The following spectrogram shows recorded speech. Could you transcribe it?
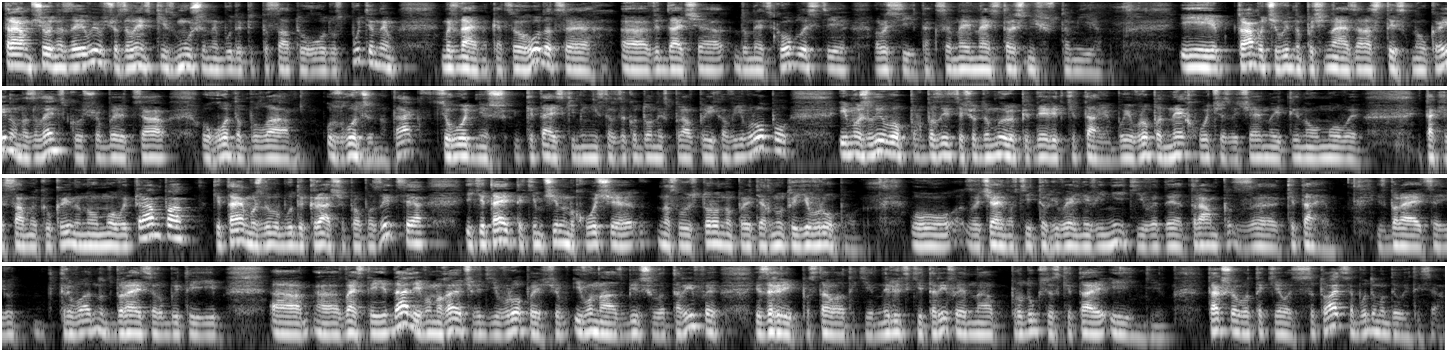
Трамп щойно заявив, що Зеленський змушений буде підписати угоду з Путіним. Ми знаємо, яка це угода. Це е, віддача Донецької області Росії. Так, це най- найстрашніше, що там є. І Трамп, очевидно, починає зараз тиск на Україну, на Зеленського, щоб ця угода була узгоджена. Так сьогодні ж китайський міністр закордонних справ приїхав в Європу, і можливо пропозиція щодо миру піде від Китаю, бо Європа не хоче звичайно йти на умови, так само як Україна, на умови Трампа. Китай можливо буде краща пропозиція, і Китай таким чином хоче на свою сторону притягнути Європу у звичайно в цій торгівельній війні, які веде Трамп з Китаєм, і збирається її трива, ну, збирається робити її е, е, вести її далі, вимагаючи від Європи, щоб і вона збільшила тарифи і взагалі поставила такі нелюдські тарифи на продукцію з Китаю і Індії. Так що, от такі ось ситуація, будемо дивитися.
